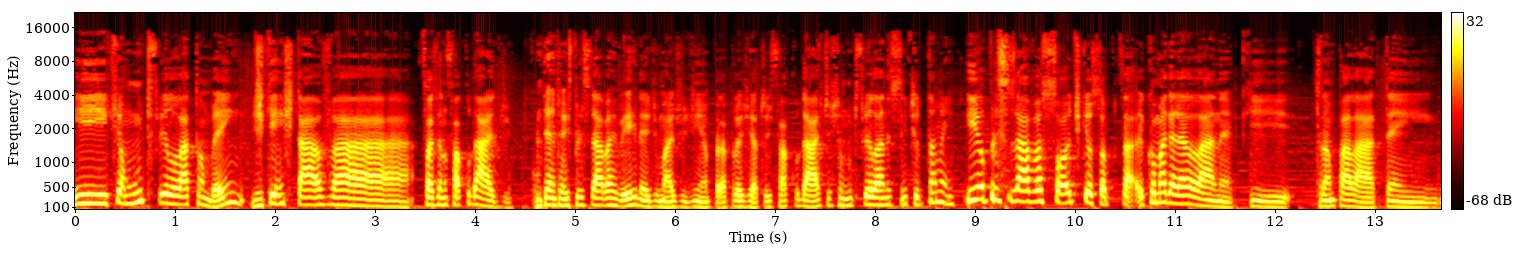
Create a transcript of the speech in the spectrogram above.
E tinha muito frila lá também de quem estava fazendo faculdade. Então, então a gente precisava, vezes, né, de uma ajudinha para projetos de faculdade, eu tinha muito freela nesse sentido também. E eu precisava só de que eu só precisava. Como a galera lá, né, que trampa lá tem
